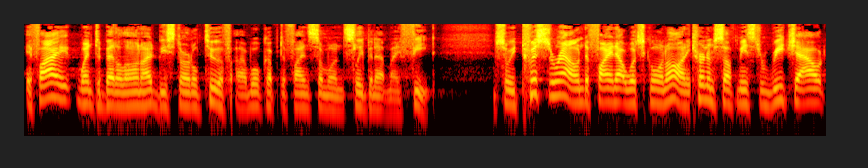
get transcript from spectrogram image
if I went to bed alone, I'd be startled too if I woke up to find someone sleeping at my feet. So he twists around to find out what's going on. He turned himself means to reach out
